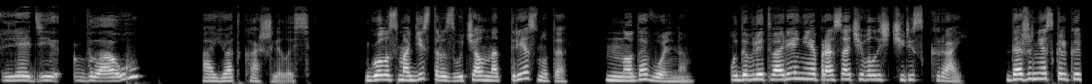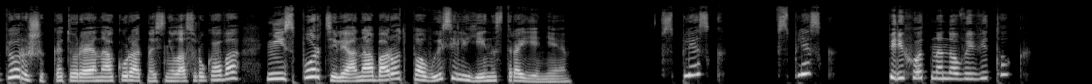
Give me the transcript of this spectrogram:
«Леди Блау?» Аю откашлялась. Голос магистра звучал надтреснуто, но довольно. Удовлетворение просачивалось через край. Даже несколько перышек, которые она аккуратно сняла с рукава, не испортили, а наоборот повысили ей настроение. Всплеск, Всплеск? Переход на новый виток?»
